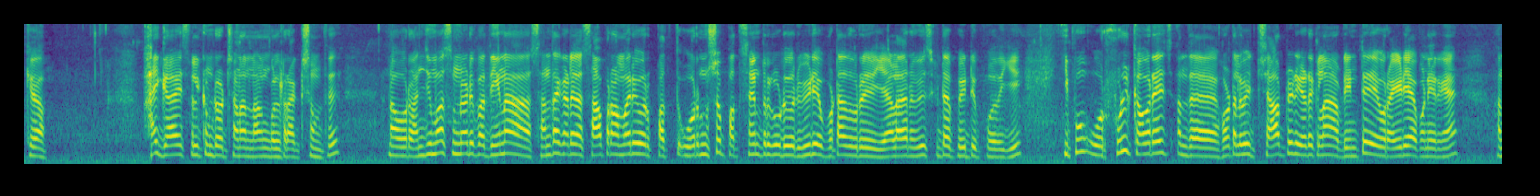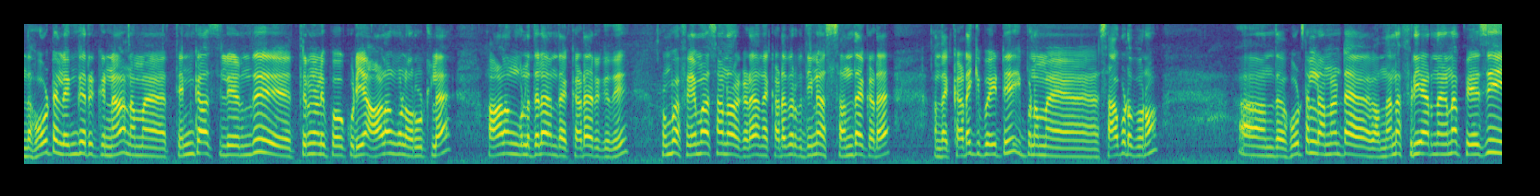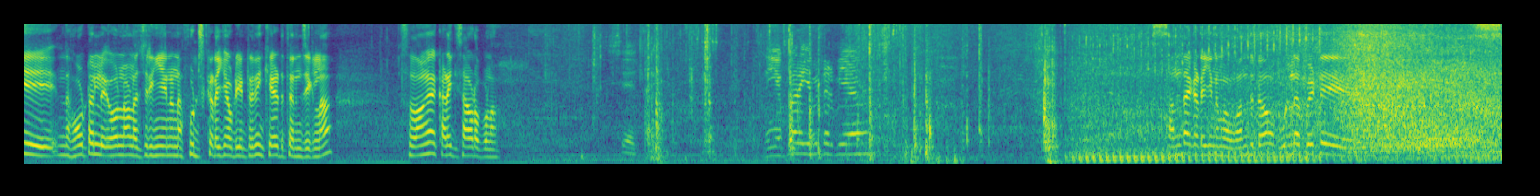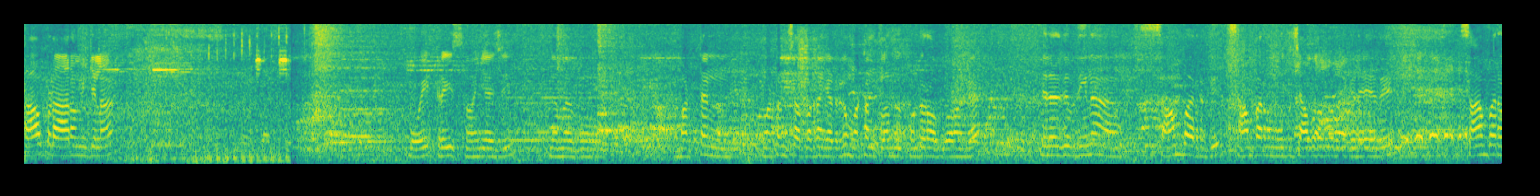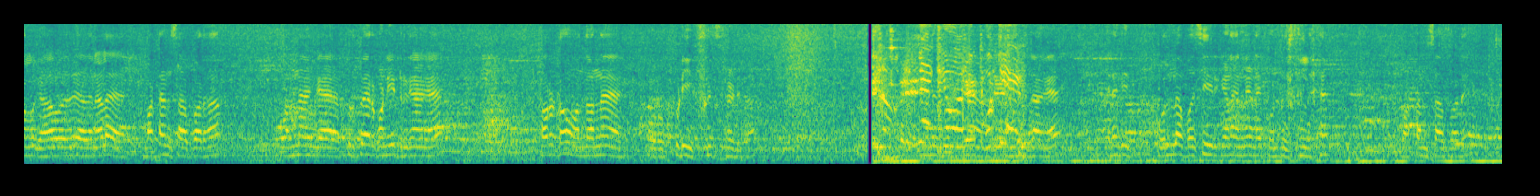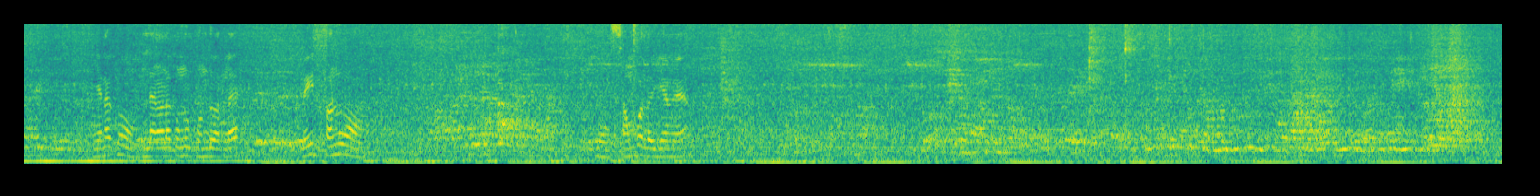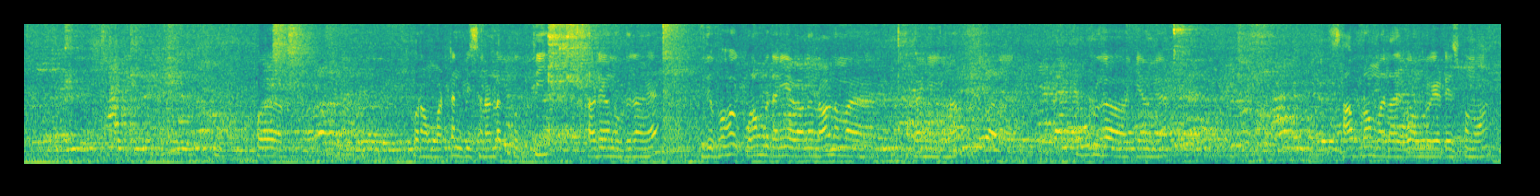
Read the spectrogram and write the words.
ஓகேவா hi guys welcome to our channel நான் உங்கள் ராக்ஷம்து நான் ஒரு அஞ்சு மாதம் முன்னாடி பார்த்தீங்கன்னா சந்தை கடையில் சாப்பிட்ற மாதிரி ஒரு பத்து ஒரு நிமிஷம் பத்து சென்டர் கூட ஒரு வீடியோ போட்டால் அது ஒரு ஏழாயிரம் வியூஸ் கிட்டே போயிட்டு இப்போதைக்கு இப்போ ஒரு ஃபுல் கவரேஜ் அந்த ஹோட்டலில் போய் சாப்பிட்டுட்டு எடுக்கலாம் அப்படின்ட்டு ஒரு ஐடியா பண்ணியிருக்கேன் அந்த ஹோட்டல் எங்கே இருக்குன்னா நம்ம தென்காசிலேருந்து திருநெல்வேலி போகக்கூடிய ஆலங்குளம் ரூட்டில் ஆலங்குளத்தில் அந்த கடை இருக்குது. ரொம்ப ஃபேமஸான ஒரு கடை. அந்த கடை பேர் பார்த்திங்கன்னா சந்தை கடை. அந்த கடைக்கு போயிட்டு இப்போ நம்ம சாப்பிட போகிறோம் அந்த ஹோட்டல் அண்ணன்ட்ட அந்த அண்ணன் ஃப்ரீயாக இருந்தாங்கன்னா பேசி இந்த ஹோட்டல் எவ்வளோ நாள் வச்சுருக்கீங்க என்னென்ன ஃபுட்ஸ் கிடைக்கும் அப்படின்றதையும் கேட்டு தெரிஞ்சுக்கலாம். ஸோ வாங்க கடைக்கு சாப்பிட போகலாம் சரி சரி. நீங்கள் எப்போ வீட்டில் இருப்பீங்க? சந்தை கடைக்கு நம்ம வந்துட்டோம். உள்ளே போயிட்டு சாப்பிட ஆரம்பிக்கலாம். ஒயிட் ரைஸ் வாங்கியாச்சு. நம்ம இப்போ மட்டன் மட்டன் சாப்பாடு தான் கேட்டிருக்கோம். மட்டன் குழம்பு கொண்டு வர போகிறாங்க இதில் இருக்குது பார்த்திங்கன்னா சாம்பார் இருக்குது சாம்பார் நம்ம ஊற்றி சாப்பிட போகிறது கிடையாது. சாம்பார் நமக்கு ஆகாது. அதனால் மட்டன் சாப்பாடு தான். ஒன்று அங்கே ப்ரிப்பேர் பண்ணிகிட்டு இருக்காங்க. வரட்டும் வந்தோடனே ஒரு பிடி பிடிச்ச வேண்டியதான் எனக்கு கொல்ல பசி இருக்கேன்னா இன்னும் எனக்கு கொண்டு வரல. மட்டன் சாப்பாடு. எனக்கும் எல்லா நாளுக்கு ஒன்றும் கொண்டு வரல. வெயிட் பண்ணுவோம். சம்பளம் வைக்காங்க இப்போ அப்புறம் மட்டன் பீஸை நல்லா கொத்தி அப்படியே வந்து விட்டுறாங்க. இது போக குழம்பு தனியாக வேணும்னாலும் நம்ம வாங்கிக்கலாம். ஊறுகாய் வைக்காங்க சாப்பிடுவோம் அதில் அதுக்கப்புறம் ஊறுகாய் டேஸ்ட் பண்ணுவோம்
